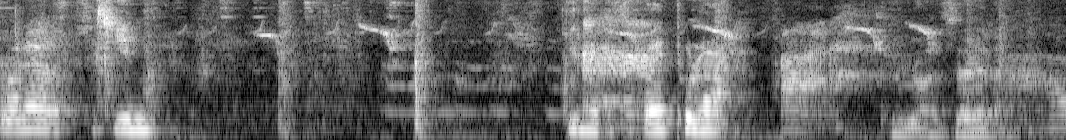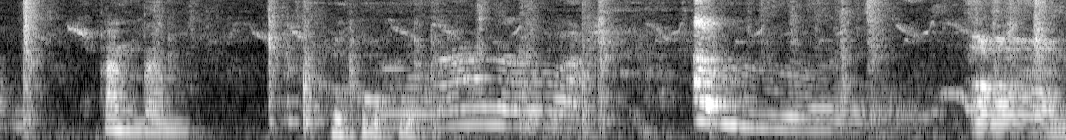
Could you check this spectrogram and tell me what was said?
พอแล้วสิกิน กินแล้วก็สิไปธุระที่ว่าใช่ล่ะตั้งดโอ้โหอ้อม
